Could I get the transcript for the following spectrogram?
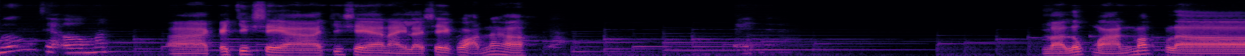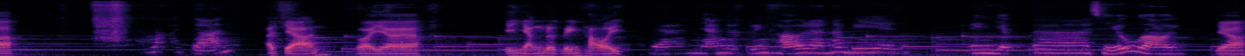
mướn xe ôm á. à cái chiếc xe chiếc xe này là xe của ảnh đó hả thôi. là lúc mà ảnh mất là Mất ở trển. ở ảnh rồi ờ, chị nhận được điện thoại dạ nhận được điện thoại là nó bị điện giật uh, xỉu rồi dạ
